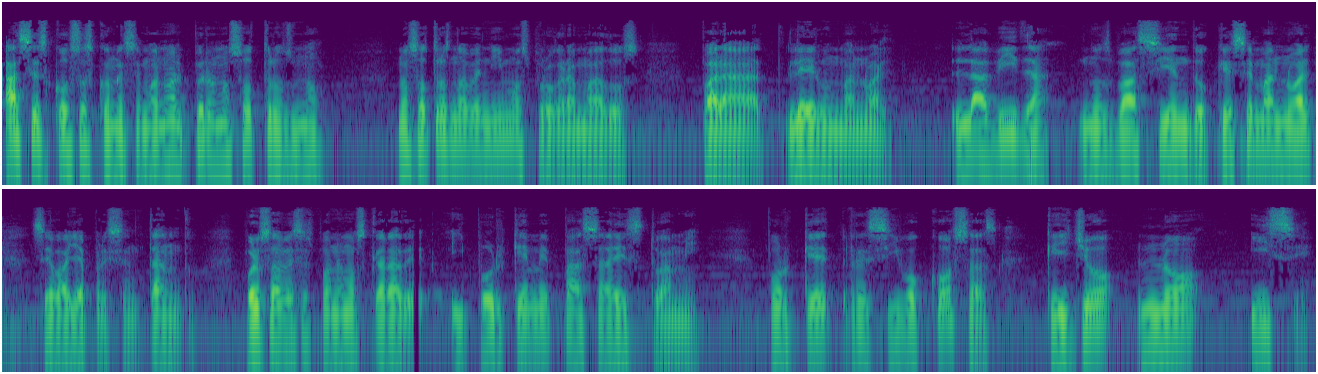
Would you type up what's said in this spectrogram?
haces cosas con ese manual, pero nosotros no. Nosotros no venimos programados para leer un manual. La vida nos va haciendo que ese manual se vaya presentando. Por eso a veces ponemos cara de ¿y por qué me pasa esto a mí? ¿Por qué recibo cosas que yo no hice?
